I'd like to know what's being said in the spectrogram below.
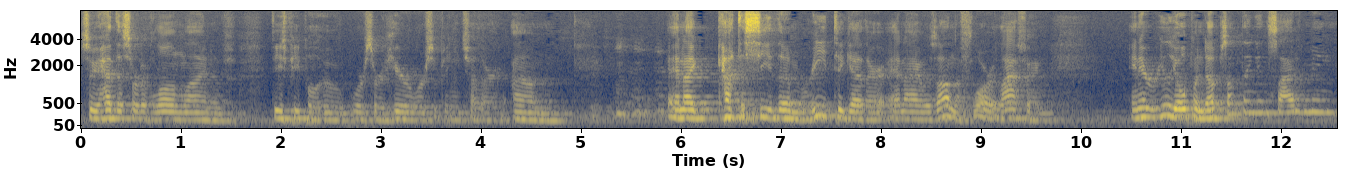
So you had this sort of long line of these people who were sort of hero worshiping each other. Um, and I got to see them read together, and I was on the floor laughing. And it really opened up something inside of me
